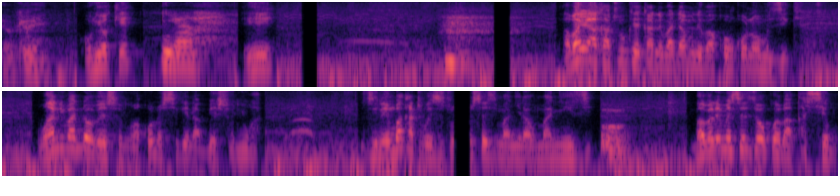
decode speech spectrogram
You okay? oli oke Yeah. ee abaye akatuuka eka ne baddamu ne bakonkona omuziki. Wandibadde obeesonyiwako no sigenda beesonyiwa. Zino embwa kati bwe zituuse zimanyira bumanyizi babalemeseza okwebaka ssebo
